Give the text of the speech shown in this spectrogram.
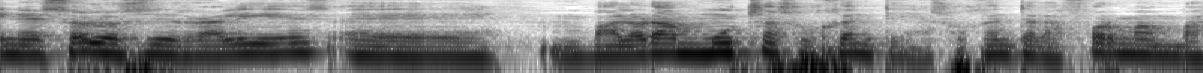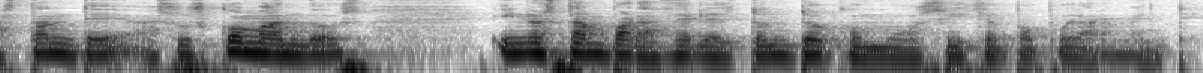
en eso los israelíes eh, valoran mucho a su gente, a su gente la forman bastante, a sus comandos, y no están para hacer el tonto como se dice popularmente.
